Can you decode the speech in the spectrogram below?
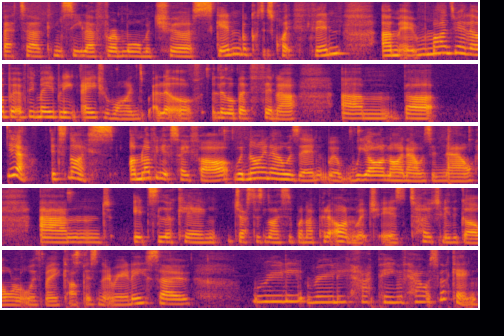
better concealer for a more mature skin because it's quite thin. Um, it reminds me a little bit of the Maybelline Age Rewind, but a little, a little bit thinner. Um, but yeah, it's nice. I'm loving it so far. We're nine hours in. We're, we are nine hours in now. And it's looking just as nice as when I put it on, which is totally the goal with makeup, isn't it really? So really, really happy with how it's looking.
